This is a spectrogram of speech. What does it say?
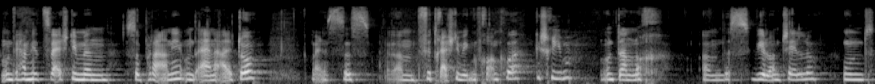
Und wir haben hier zwei Stimmen Soprani und eine Alto, weil es ist ähm, für dreistimmigen Frauenchor geschrieben. Und dann noch ähm, das Violoncello und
